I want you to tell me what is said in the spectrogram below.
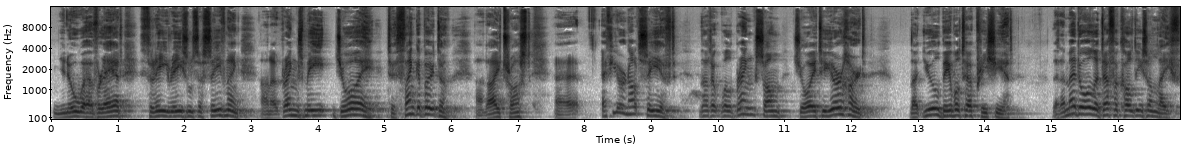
You know, we have read three reasons this evening, and it brings me joy to think about them. And I trust, uh, if you're not saved, that it will bring some joy to your heart, that you'll be able to appreciate that amid all the difficulties in life,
